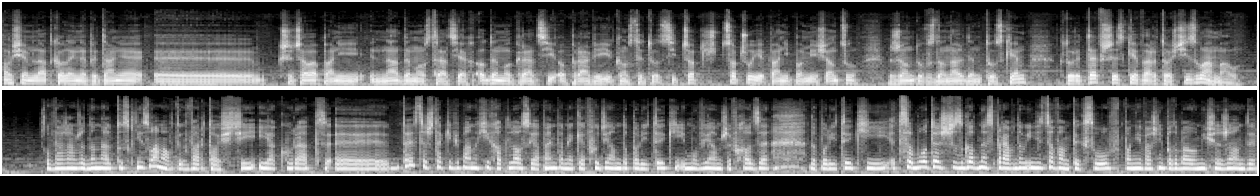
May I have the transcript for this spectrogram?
Osiem lat, kolejne pytanie. Yy, krzyczała pani na demonstracjach o demokracji, o prawie i konstytucji. Co, co czuje pani po miesiącu rządów z Donaldem Tuskiem, który te wszystkie wartości złamał? Uważam, że Donald Tusk nie złamał tych wartości i akurat y, to jest też taki, wie pan, chichot losu. Ja pamiętam, jak ja wchodziłam do polityki i mówiłam, że wchodzę do polityki, co było też zgodne z prawdą i nie cofam tych słów, ponieważ nie podobały mi się rządy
